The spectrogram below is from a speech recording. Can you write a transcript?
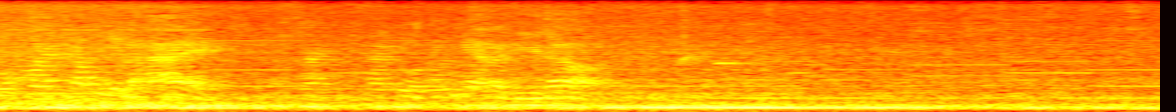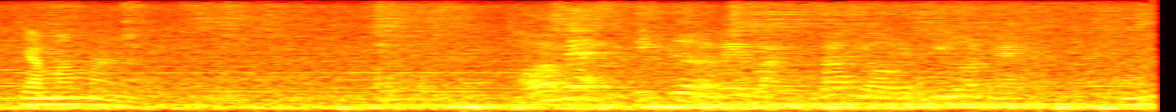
พวกมันชอบมีหลายถ้าตัวทั้งแง่ละดีแล้วยำมาม่า อ๋อเนี่ยสติ๊กเกอร์อะไรบ้างบ้านเดียวในที่รถไหมอืม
